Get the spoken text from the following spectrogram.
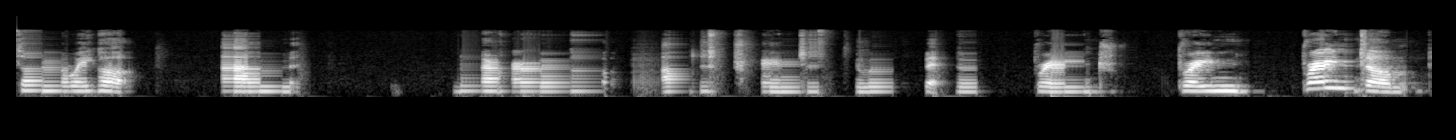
so when I wake up, um, I'll just try and just do a bit of brain brain brain dump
